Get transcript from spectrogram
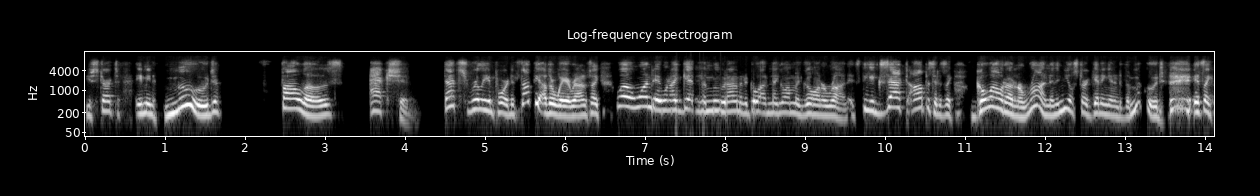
You start to, I mean, mood follows action. That's really important. It's not the other way around. It's like, well, one day when I get in the mood, I'm going to go out and I'm going to go on a run. It's the exact opposite. It's like, go out on a run and then you'll start getting into the mood. It's like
